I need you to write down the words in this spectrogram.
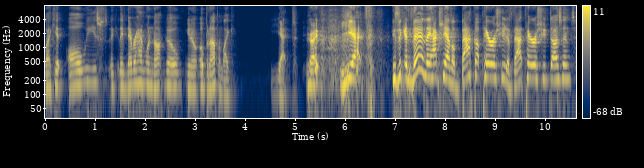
Like it always, like they've never had one not go, you know, open up. I'm like, yet, right? yet. He's like, and then they actually have a backup parachute if that parachute doesn't.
